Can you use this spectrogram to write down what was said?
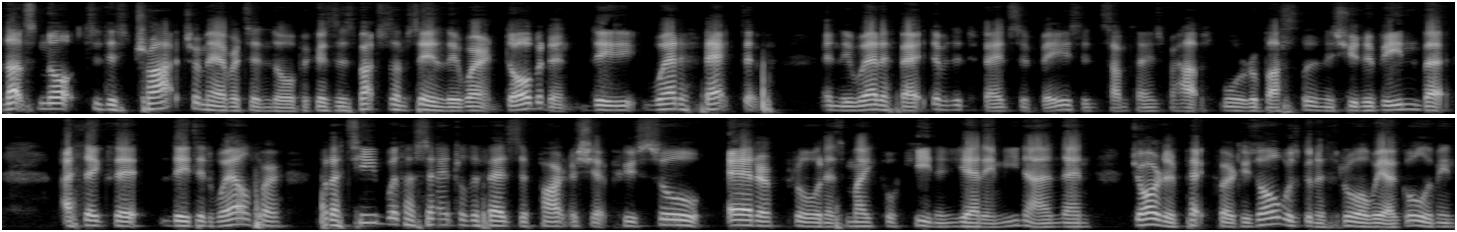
That's not to distract from Everton though, because as much as I'm saying they weren't dominant, they were effective and they were effective in the defensive phase and sometimes perhaps more robustly than they should have been. But I think that they did well for, for a team with a central defensive partnership who's so error prone as Michael Keane and Yerry Mina, and then Jordan Pickford, who's always going to throw away a goal. I mean,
